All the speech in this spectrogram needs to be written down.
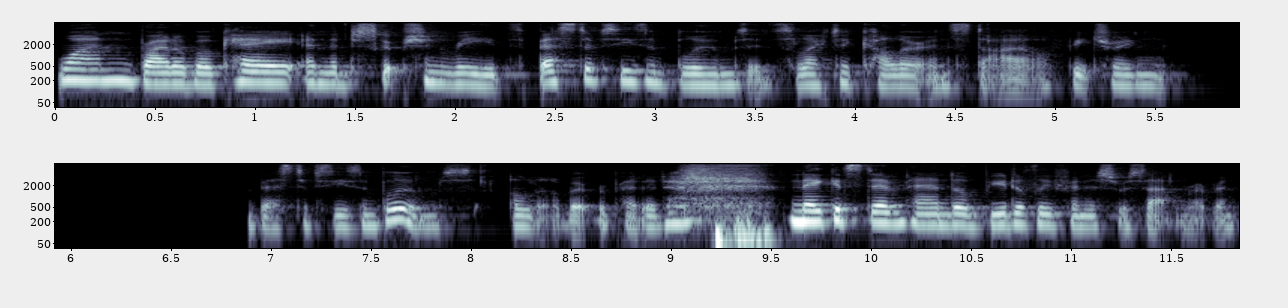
one bridal bouquet, and the description reads Best of season blooms in selected color and style, featuring best of season blooms. A little bit repetitive. Naked stem handle, beautifully finished with satin ribbon.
